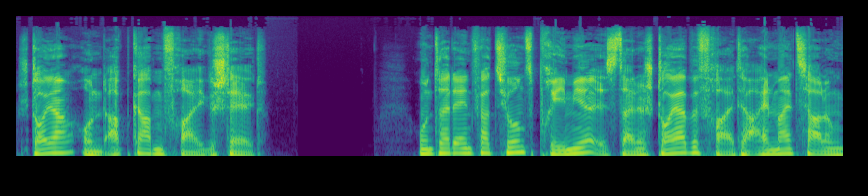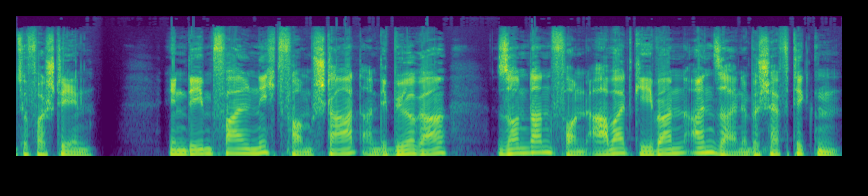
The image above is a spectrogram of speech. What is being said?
steuer- und abgabenfrei gestellt. Unter der Inflationsprämie ist eine steuerbefreite Einmalzahlung zu verstehen. In dem Fall nicht vom Staat an die Bürger, sondern von Arbeitgebern an seine Beschäftigten.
